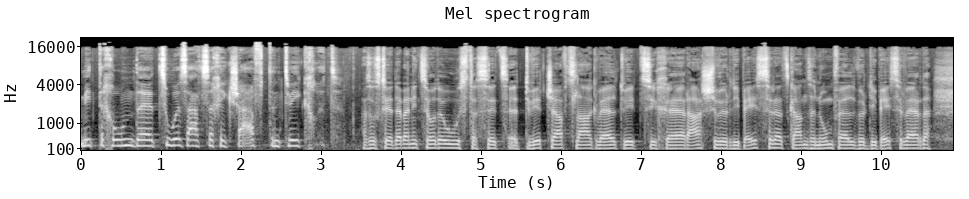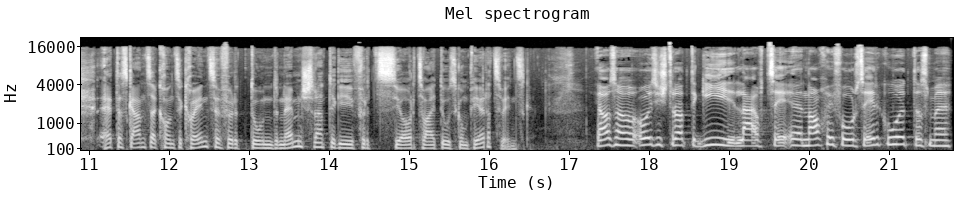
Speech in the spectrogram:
mit den Kunden zusätzliche Geschäfte entwickeln. Also es sieht eben nicht so aus, dass jetzt die Wirtschaftslage weltweit sich äh, rasch würde bessern, das ganze Umfeld würde besser werden. Hat das Ganze Konsequenzen für die Unternehmensstrategie für das Jahr 2024? Ja, also unsere Strategie läuft sehr, äh, nach wie vor sehr gut, dass wir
